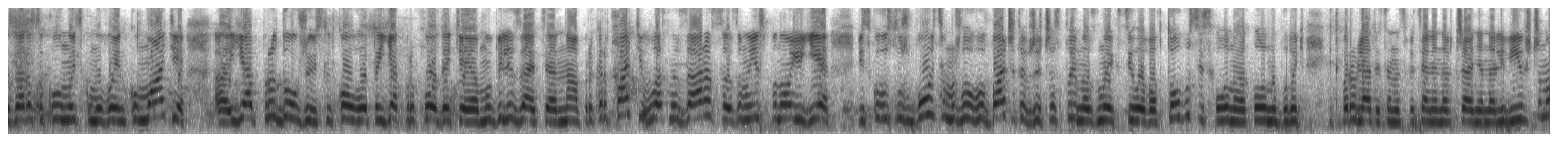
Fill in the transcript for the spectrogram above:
зараз у Коломийському воєнкоматі. Е, Я продовжую слідковувати, як проходить е, мобілізація на Прикарпатті. Власне, зараз е, за моєю спиною є військовослужбовці. Можливо, ви бачите, вже частина з них сіла в автобусі. З хвилини на хвилину будуть відправлятися на спеціальне навчання на Львівщину,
